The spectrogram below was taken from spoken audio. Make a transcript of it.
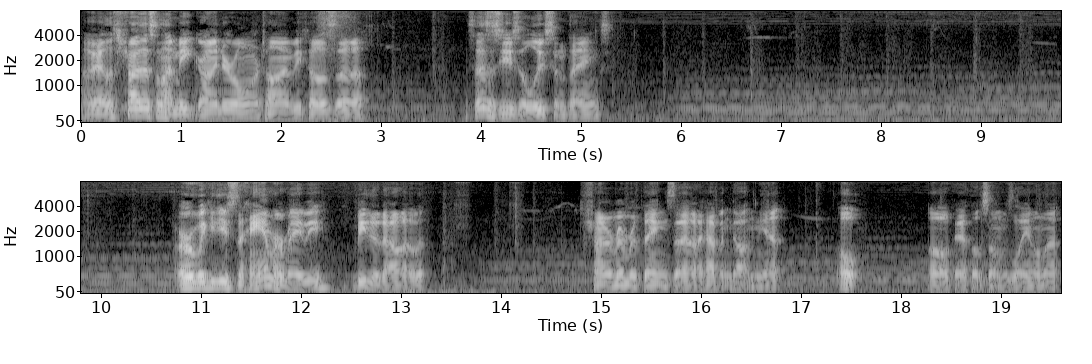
Okay, let's try this on that meat grinder one more time because uh, it says it's used to loosen things. Or we could use the hammer maybe, beat it out of it. Just trying to remember things that I haven't gotten yet. Oh. Oh, okay, I thought something was laying on that.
